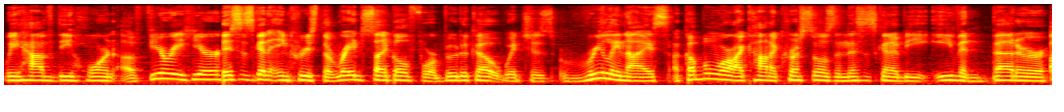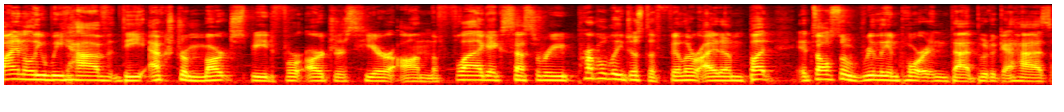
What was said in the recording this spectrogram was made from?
we have the horn of fury here. This is going to increase the rage cycle for Boudica which is really nice. A couple more iconic crystals and this is going to be even better. Finally we have the extra march speed for archers here on the flag accessory. Probably just a filler item but it's also really important that Boudica has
